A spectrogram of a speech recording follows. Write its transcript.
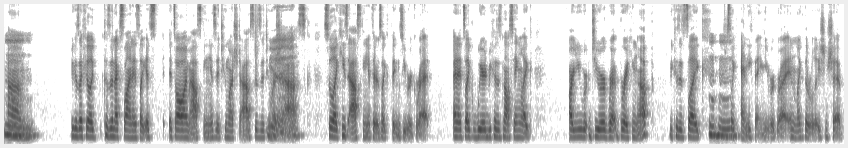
Mhm. Um, because I feel like because the next line is like it's it's all I'm asking. Is it too much to ask? Is it too much to ask? So like he's asking if there's like things you regret, and it's like weird because it's not saying like, are you do you regret breaking up? Because it's like Mhm. just like anything you regret in like the relationship.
